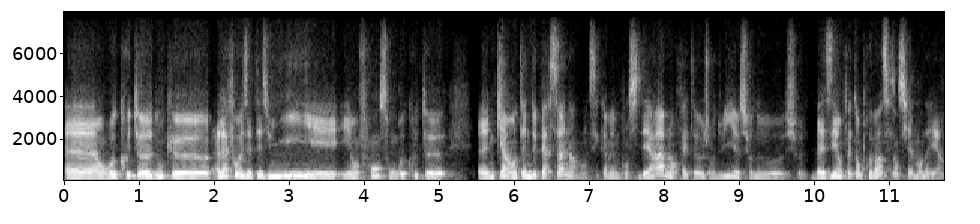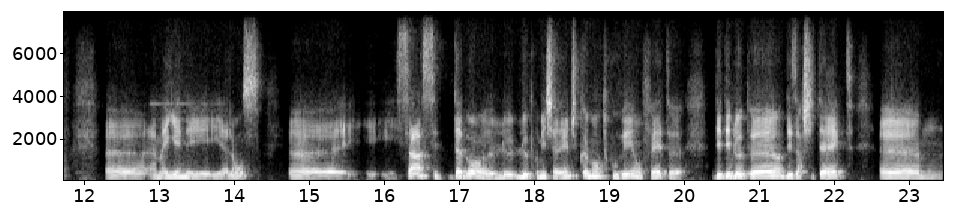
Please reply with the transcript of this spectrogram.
on recrute donc à la fois aux États-Unis et, et, en France, on recrute une quarantaine de personnes. Donc c'est quand même considérable en fait aujourd'hui sur nos basé en fait en province essentiellement d'ailleurs, euh, à Mayenne et, à Lens. Euh, et, ça, c'est d'abord le, premier challenge comment trouver en fait des développeurs, des architectes, des,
